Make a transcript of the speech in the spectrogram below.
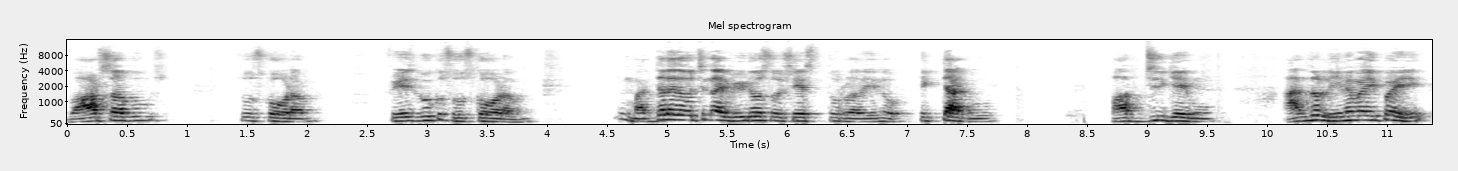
వాట్సాప్ చూసుకోవడం ఫేస్బుక్ చూసుకోవడం. ఈ మధ్యలో ఏదో వచ్చింది? ఆ వీడియోస్ చేస్తున్నారు ఏందో టిక్ టాక్ పబ్జి గేమ్. అందులో లీనమైపోయి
